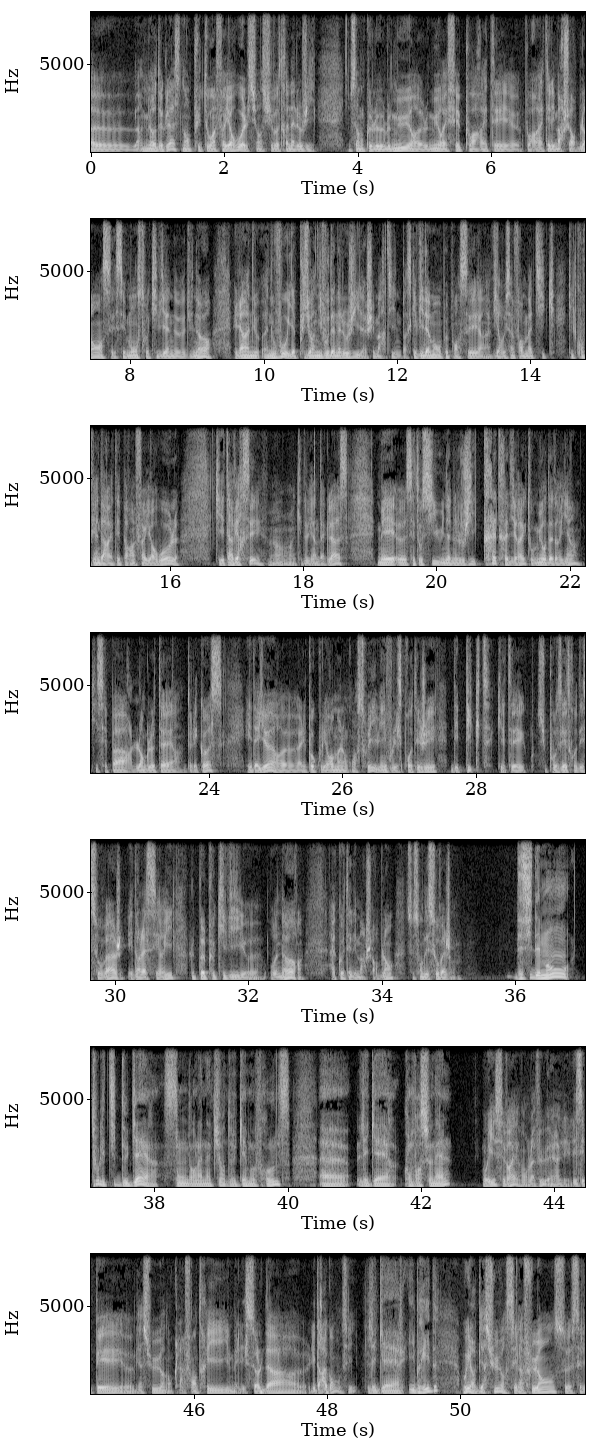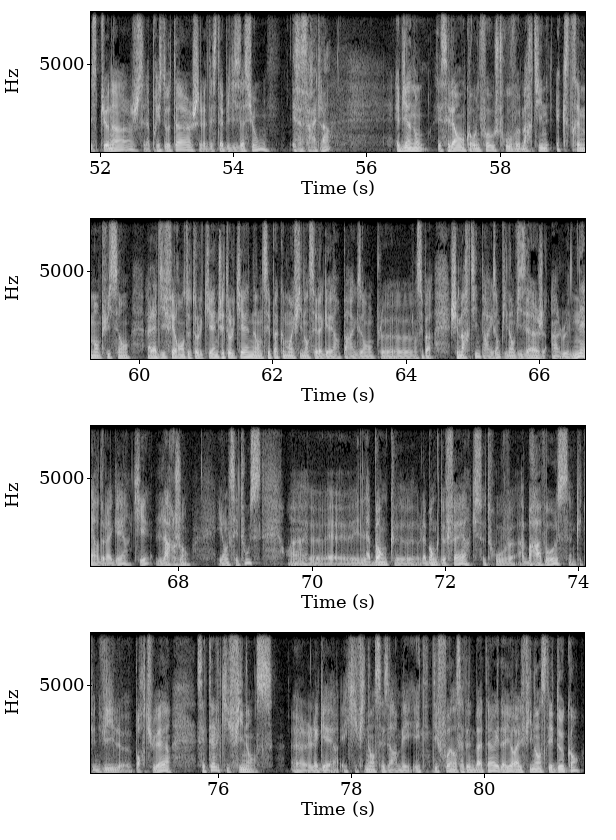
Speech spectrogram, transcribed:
euh, un mur de glace, non, plutôt un firewall, si on suit votre analogie. Il me semble que le, mur, le mur est fait pour arrêter, pour arrêter les marcheurs blancs, ces, monstres qui viennent euh, du nord. Et là, à nouveau, il y a plusieurs niveaux d'analogie là chez Martine, parce qu'évidemment, on peut penser à un virus informatique qu'il convient d'arrêter par un firewall, qui est inversé, hein, qui devient de la glace. Mais euh, c'est aussi une analogie très très directe au mur d'Adrien, qui sépare l'Angleterre de l'Écosse. Et d'ailleurs, à l'époque où les Romains l'ont construit, eh ils voulaient se protéger des Pictes, qui étaient supposés être des sauvages et dans la série, le peuple qui vit euh, au nord, à côté des marcheurs blancs, ce sont des sauvageons. Décidément, tous les types de guerres sont dans la nature de Game of Thrones. Euh, les guerres conventionnelles. Oui, c'est vrai, on l'a vu, hein, les, épées, euh, bien sûr, donc l'infanterie, mais les soldats, les dragons aussi. Les guerres hybrides Oui, alors bien sûr, c'est l'influence, c'est l'espionnage, c'est la prise d'otage, c'est la déstabilisation. Et ça s'arrête là? Eh bien non. Et c'est là encore une fois où je trouve Martin extrêmement puissant. À la différence de Tolkien, chez Tolkien, on ne sait pas comment est financée la guerre, par exemple. Euh, on ne sait pas. Chez Martin, par exemple, il envisage le nerf de la guerre, qui est l'argent. Et on le sait tous, euh, la banque, la banque de fer, qui se trouve à Bravos, qui est une ville portuaire, c'est elle qui finance euh, la guerre et qui finance les armées. Et des fois, dans certaines batailles, d'ailleurs, elle finance les deux camps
